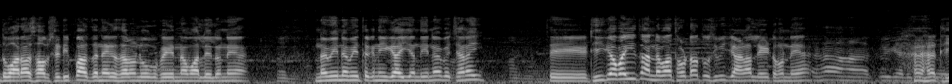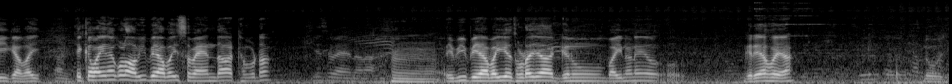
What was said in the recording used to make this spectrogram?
ਦੁਬਾਰਾ ਸਬਸਿਡੀ ਭਰ ਦਿੰਦੇ ਕਿ ਸਾਨੂੰ ਲੋਕ ਫੇਰ ਨਵਾਂ ਲੈ ਲੈਂਦੇ ਆ। ਨਵੀਂ ਨਵੀਂ ਤਕਨੀਕ ਆਈ ਜਾਂਦੀ ਇਹਨਾਂ ਵਿੱਚ ਹੈ ਨਾ ਜੀ? ਤੇ ਠੀਕ ਆ ਬਾਈ ਧੰਨਵਾਦ ਤੁਹਾਡਾ। ਤੁਸੀਂ ਵੀ ਜਾਣਾ ਲੇਟ ਹੁੰਨੇ ਆ। ਹਾਂ ਹਾਂ ਕੋਈ ਗੱਲ ਨਹੀਂ। ਠੀਕ ਆ ਬਾਈ। ਇੱਕ ਬਾਈ ਨਾਲ ਕੋਲ ਆ ਵੀ ਪਿਆ ਬਾਈ ਸਵੈਨ ਦਾ 8 ਫੁੱਟ। ਇਸ ਵੈਨ ਵਾਲਾ। ਹੂੰ ਇਹ ਵੀ ਪਿਆ ਬਾਈ ਇਹ ਥੋੜਾ ਜਿਹਾ ਅੱਗੇ ਨੂੰ ਬਾਈ ਇਹਨਾਂ ਨੇ ਗਿਰਿਆ ਹੋਇਆ। ਲੋ ਜੀ।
